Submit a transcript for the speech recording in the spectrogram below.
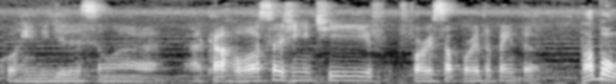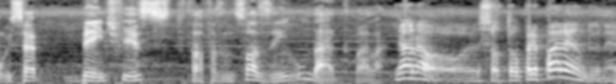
correndo em direção à, carroça, a gente força a porta pra entrar. Tá bom, isso é bem difícil. Tu tá fazendo sozinho, um dado, vai lá. Não, não, eu só tô preparando, né?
